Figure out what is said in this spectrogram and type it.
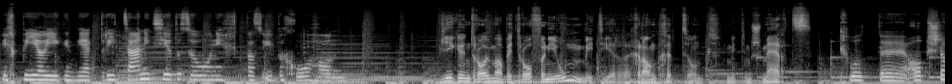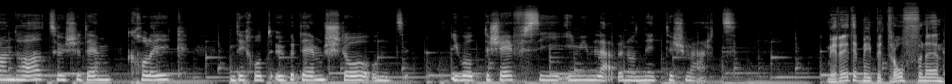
Ich bin ja irgendwie 13 oder so, als ich das bekommen habe. Wie gehen Rheuma-Betroffene um mit ihrer Krankheit und mit dem Schmerz? Ich wollte äh, Abstand haben zwischen dem Kollegen und ich wollte über dem stehen und ich wollte der Chef sein in meinem Leben und nicht der Schmerz. Wir reden mit Betroffenen,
